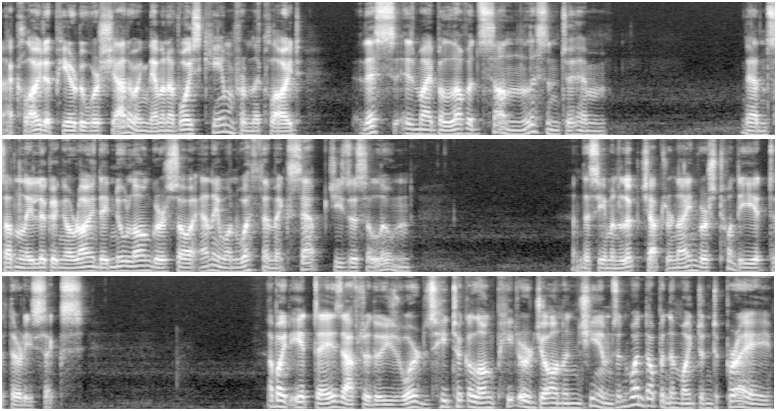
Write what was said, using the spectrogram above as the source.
A cloud appeared overshadowing them, and a voice came from the cloud This is my beloved Son, listen to him. Then, suddenly looking around, they no longer saw anyone with them except Jesus alone. And the same in Luke chapter 9, verse 28 to 36. About eight days after these words, he took along Peter, John, and James and went up in the mountain to pray.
